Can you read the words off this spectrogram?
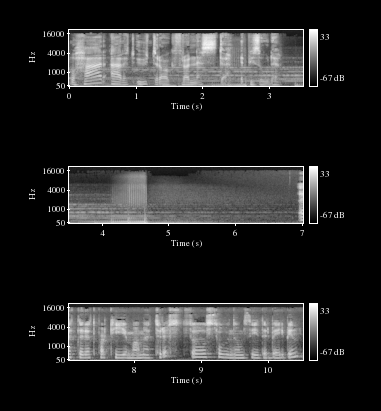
Og her er et utdrag fra neste episode. Etter et par timer med trøst så sovner omsider babyen,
